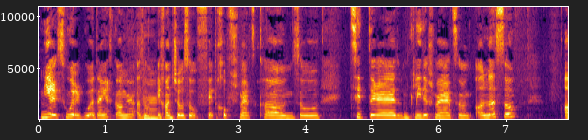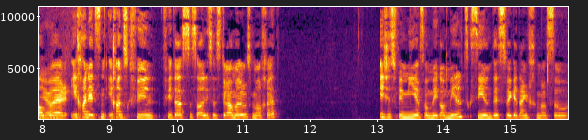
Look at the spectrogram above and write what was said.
mir ist es gut eigentlich gegangen. Also Mhm. ich hatte schon so fette Kopfschmerzen gehabt und so Zittern und Gliederschmerzen und alles so. Aber Ja. ich habe jetzt ich habe das Gefühl, für das, dass alle so ein Drama daraus machen, ist es bei mir so mega mild gewesen und deswegen denke ich mir so,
